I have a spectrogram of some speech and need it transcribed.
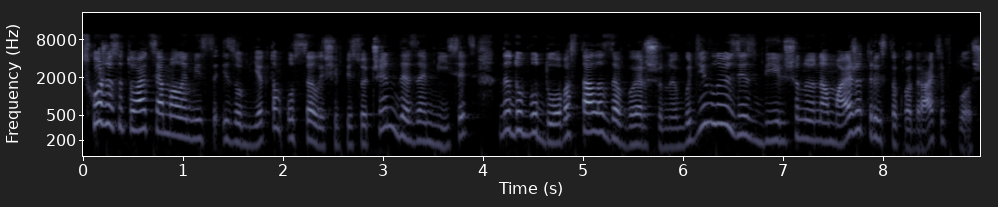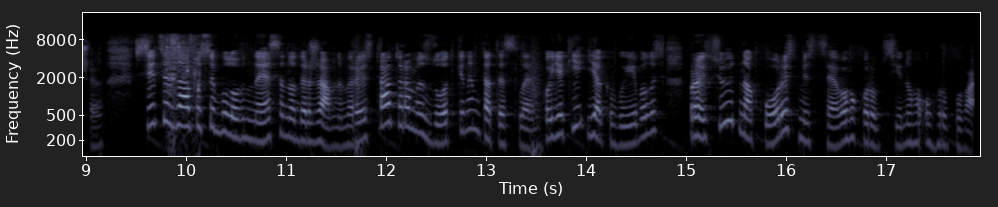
Схожа ситуація мала місце із об'єктом у селищі Пісочин, де за місяць недобудова стала завершеною будівлею зі збільшеною на майже 300 квадратів площею. Всі ці записи було внесено державними реєстраторами Зоткіним та Тесленко, які, як виявилось, працюють на користь місцевого корупційного угрупування.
